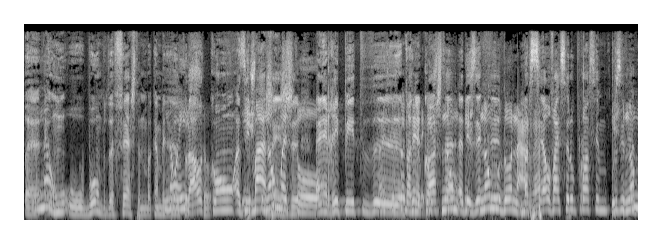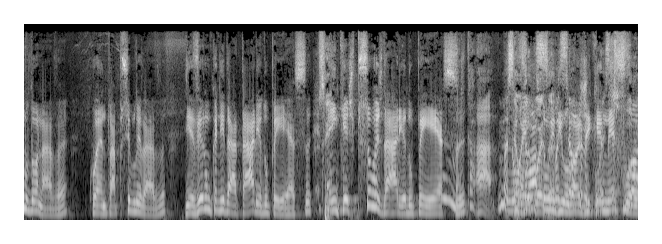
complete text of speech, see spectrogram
eh, Não. um- o bombo da festa numa campanha Não é eleitoral isso. com as Isto não imagens em repeat de António dizer, isto Costa não- a dizer isto não que. Marcelo vai ser o próximo Isto presidente. não mudou nada quanto à possibilidade de haver um candidato à área do PS Sim. em que as pessoas da área do PS Ah, Mas isso não é é coisa. mas isso é outra ideologicamente. Se for um-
